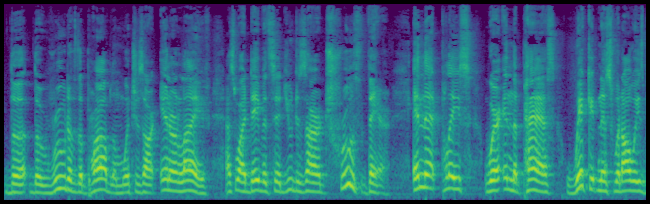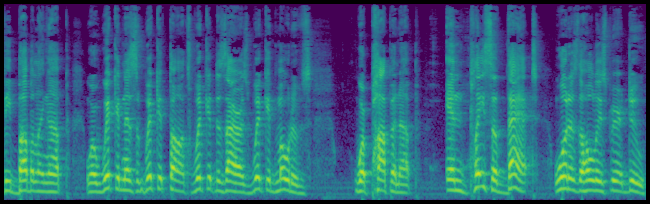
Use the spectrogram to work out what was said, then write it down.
the the root of the problem, which is our inner life. That's why David said, "You desire truth there." In that place where in the past wickedness would always be bubbling up, where wickedness, wicked thoughts, wicked desires, wicked motives were popping up. In place of that, what does the Holy Spirit do?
